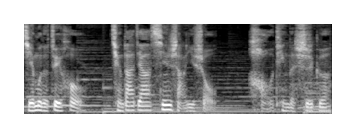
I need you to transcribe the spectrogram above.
节目的最后，请大家欣赏一首好听的诗歌。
